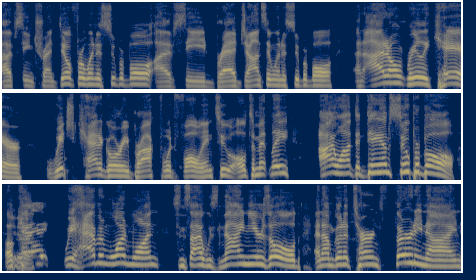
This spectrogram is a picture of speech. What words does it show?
I've seen Trent Dilfer win a Super Bowl. I've seen Brad Johnson win a Super Bowl. And I don't really care which category Brock would fall into ultimately. I want the damn Super Bowl. Okay. We haven't won one since I was nine years old, and I'm going to turn 39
